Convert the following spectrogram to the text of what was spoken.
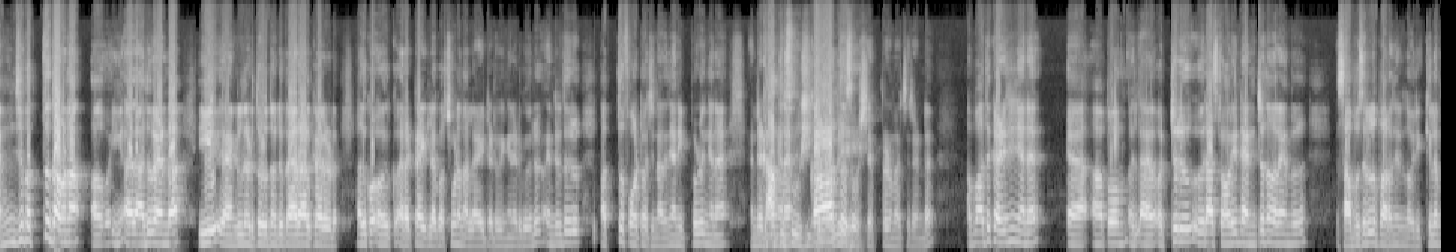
അഞ്ച് പത്ത് തവണ അത് വേണ്ട ഈ ആംഗിളിൽ നിന്ന് എടുത്തു കൊടുത്തിട്ട് വേറെ ആൾക്കാരോട്. അത് കറക്റ്റ് ആയിട്ടില്ല കുറച്ചുകൂടെ നല്ലതായിട്ട് എടുക്കും ഇങ്ങനെ എടുക്കും. ഒരു എന്റെ അടുത്ത് ഒരു പത്ത് ഫോട്ടോ വെച്ചിട്ടുണ്ട്. അത് ഞാൻ ഇപ്പോഴും ഇങ്ങനെ എന്റെ അടുത്ത് കാത്ത്? സൂക്ഷിച്ച് എപ്പോഴും വെച്ചിട്ടുണ്ട്. അപ്പൊ അത് കഴിഞ്ഞ് ഞാൻ അപ്പം ഒറ്റൊരു ഒരു ആ സ്റ്റോറിന്റെ എൻഡ് എന്ന് പറയുന്നത് സബുസറിൽ പറഞ്ഞിരുന്നു. ഒരിക്കലും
